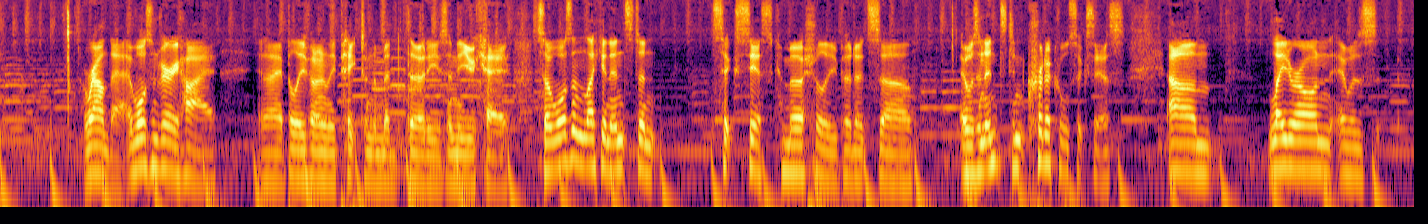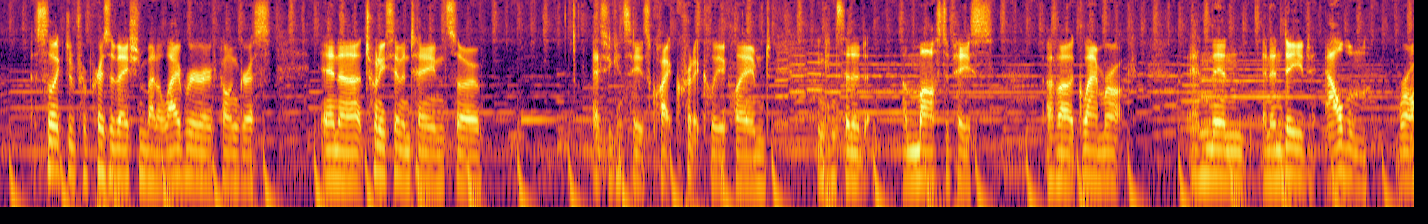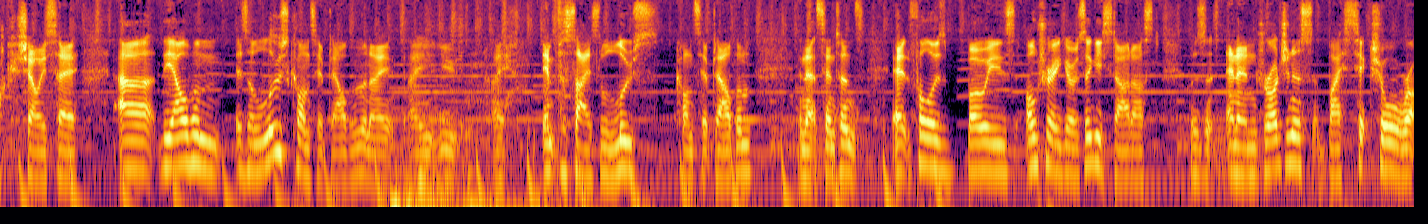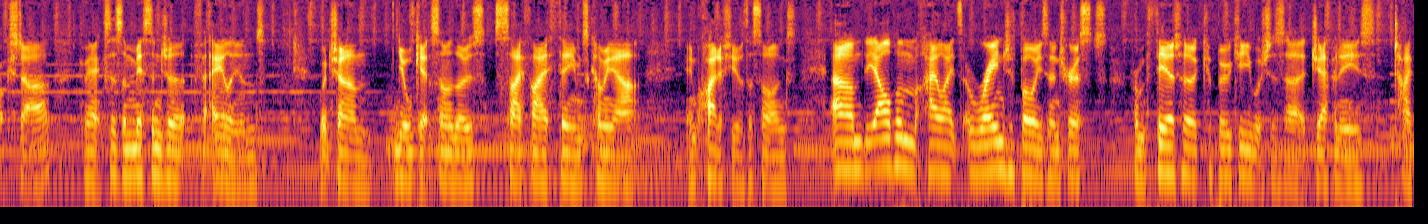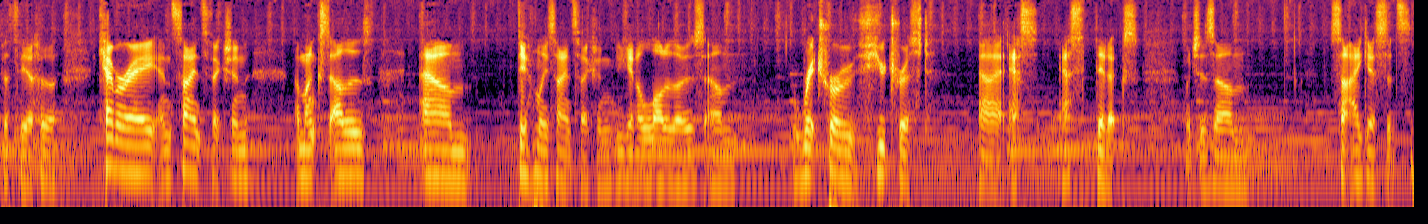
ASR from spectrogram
around that. It wasn't very high and I believe it only peaked in the mid 30s in the UK. So it wasn't like an instant success commercially, but it's uh, it was an instant critical success. Um, later on, it was selected for preservation by the Library of Congress in uh, 2017. So, as you can see, it's quite critically acclaimed and considered a masterpiece of uh, glam rock, and then and indeed album rock, shall we say? Uh, the album is a loose concept album, and I I, you, I emphasize loose concept album in that sentence. It follows Bowie's alter ego Ziggy Stardust, who's an androgynous bisexual rock star who acts as a messenger for aliens, which um, you'll get some of those sci-fi themes coming out in quite a few of the songs. Um, the album highlights a range of Bowie's interests from theatre, kabuki, which is a Japanese type of theatre, cabaret, and science fiction, amongst others. Um, definitely science fiction. You get a lot of those um, retro futurist uh, aesthetics, which is, um, so I guess it's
